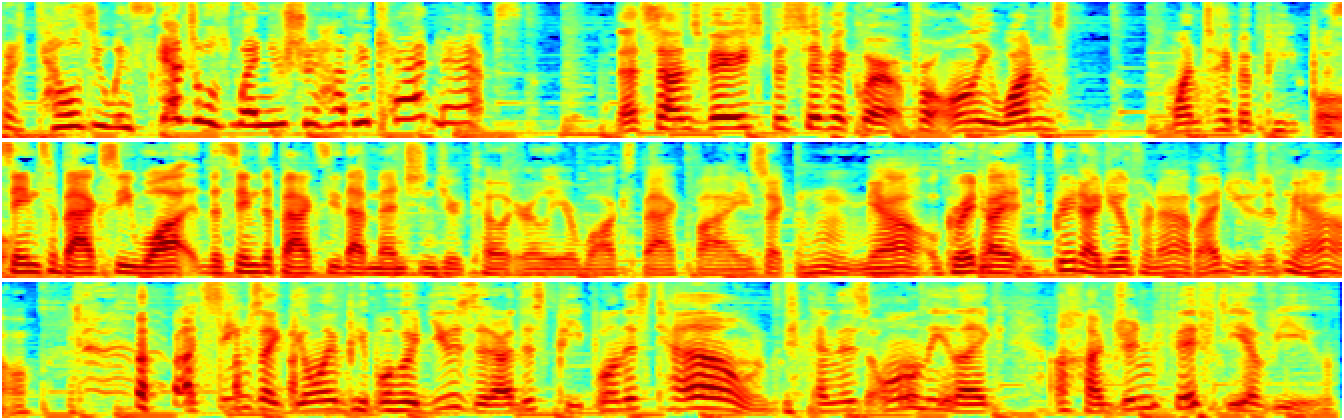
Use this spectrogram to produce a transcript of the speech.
but it tells you and schedules when you should have your cat naps. that sounds very specific where, for only one one type of people. The same tabaxi, wa- the same tabaxi that mentioned your coat earlier walks back by, and he's like, mm, "Meow, great, I- great idea for an app. I'd use it. Meow." It seems like the only people who'd use it are this people in this town, and there's only like 150 of you.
